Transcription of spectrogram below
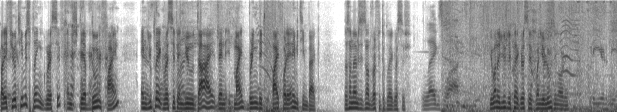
But if your team is playing aggressive and they're doing fine, and you play aggressive and you die, then it might bring the fight for the enemy team back. So sometimes it's not worth it to play aggressive. Legs locked. You want to usually play aggressive when you're losing already. What a year to be in.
